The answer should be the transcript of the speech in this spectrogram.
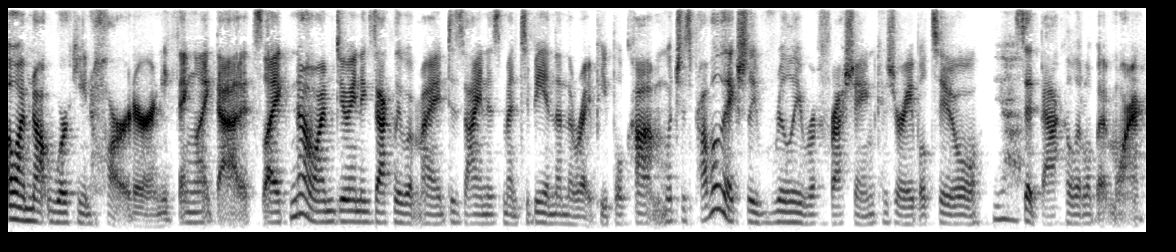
oh, I'm not working hard or anything like that. It's like, no, I'm doing exactly what my design is meant to be. And then the right people come, which is probably actually really refreshing because you're able to Yeah. sit back a little bit more.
